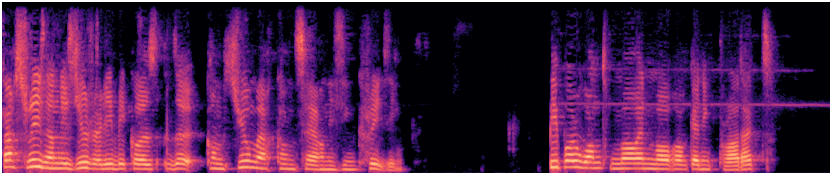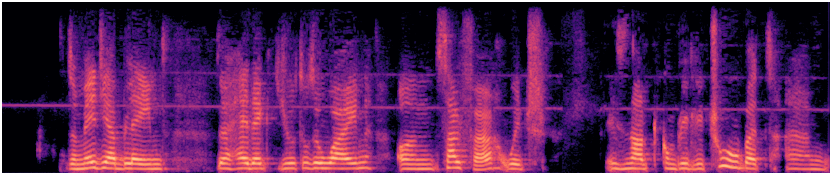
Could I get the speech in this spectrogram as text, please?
first reason is usually because the consumer concern is increasing. People want more and more organic products. The media blamed the headache due to the wine on sulfur, which is not completely true, but um,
